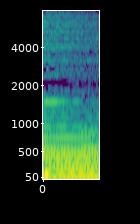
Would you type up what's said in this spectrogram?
you.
